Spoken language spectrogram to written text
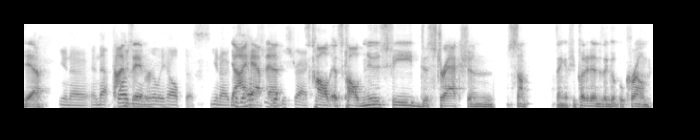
Yeah. You know and that plugin really helped us you know yeah i have that. It's called it's called newsfeed distraction something if you put it into the google chrome.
